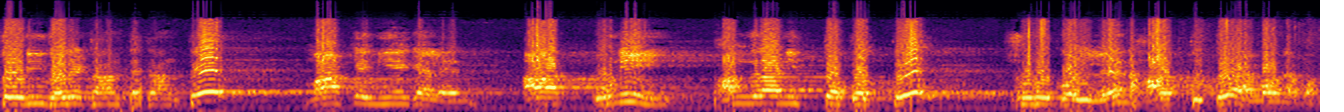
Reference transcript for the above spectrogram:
দড়ি ধরে টানতে টানতে মাকে নিয়ে গেলেন। আর উনি ভাঙ্গরা নৃত্য করতে শুরু করলেন, হাত দুটো এমন এমন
